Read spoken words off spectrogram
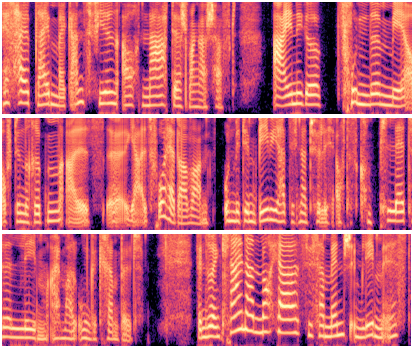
Deshalb bleiben bei ganz vielen auch nach der Schwangerschaft einige Pfunde mehr auf den Rippen als äh, ja als vorher da waren. Und mit dem Baby hat sich natürlich auch das komplette Leben einmal umgekrempelt. Wenn so ein kleiner neuer süßer Mensch im Leben ist,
